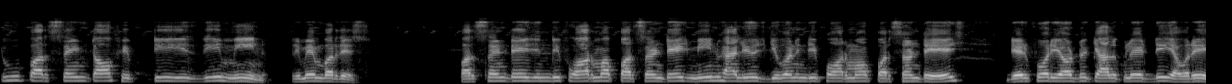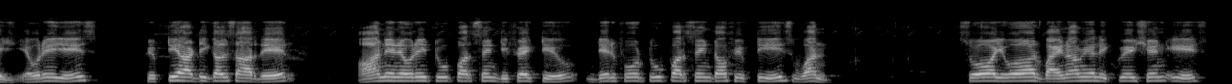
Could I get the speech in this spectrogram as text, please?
Two percent of fifty is the mean. Remember this. Percentage in the form of percentage, mean value is given in the form of percentage. Therefore, you have to calculate the average. Average is 50 articles are there. On an average, 2% defective. Therefore, 2% of 50 is 1. So, your binomial equation is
